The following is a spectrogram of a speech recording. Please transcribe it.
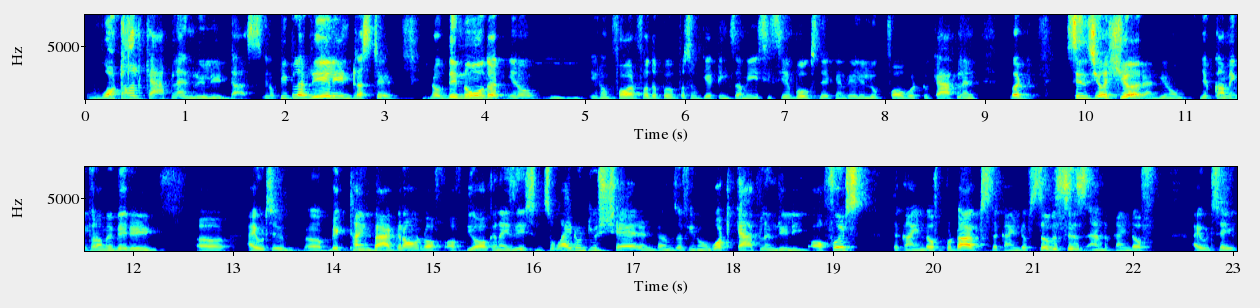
what all kaplan really does you know people are really interested you know they know that you know you know for for the purpose of getting some acca books they can really look forward to kaplan but since you're here and you know you're coming from a very uh, I would say, a big time background of, of the organization. So why don't you share in terms of, you know, what Kaplan really offers, the kind of products, the kind of services, and the kind of, I would say,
